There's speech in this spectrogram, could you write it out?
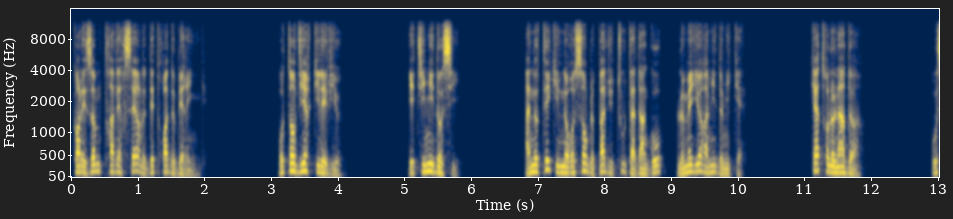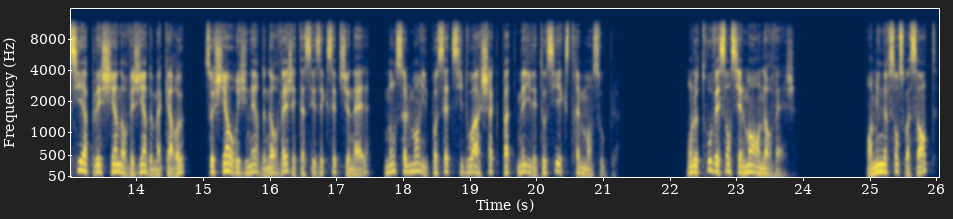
quand les hommes traversèrent le détroit de Bering. Autant dire qu'il est vieux. Et timide aussi. À noter qu'il ne ressemble pas du tout à Dingo, le meilleur ami de Mickey. 4. Le lindin. Aussi appelé chien norvégien de Macareux, ce chien originaire de Norvège est assez exceptionnel, non seulement il possède six doigts à chaque patte mais il est aussi extrêmement souple. On le trouve essentiellement en Norvège. En 1960,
